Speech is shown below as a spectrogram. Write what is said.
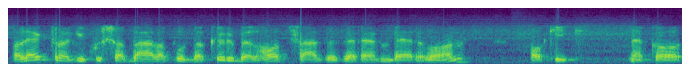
A legtragikusabb állapotban körülbelül 600 ezer ember van, akik nek a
